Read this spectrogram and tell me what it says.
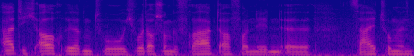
hatte ich auch irgendwo, ich wurde auch schon gefragt, auch von den äh, Zeitungen,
